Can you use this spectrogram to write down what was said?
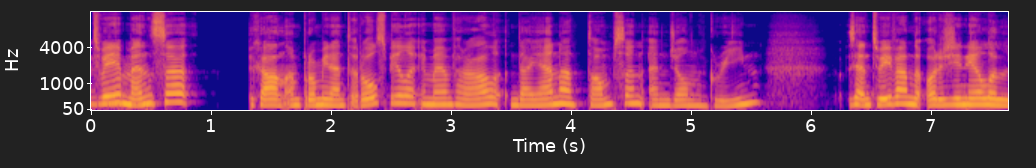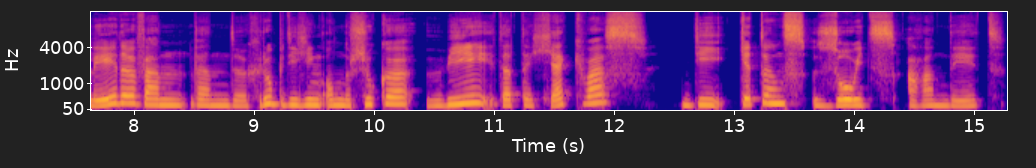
Twee mensen gaan een prominente rol spelen in mijn verhaal. Diana Thompson en John Green zijn twee van de originele leden van, van de groep die ging onderzoeken wie dat de gek was die kittens zoiets aandeed.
